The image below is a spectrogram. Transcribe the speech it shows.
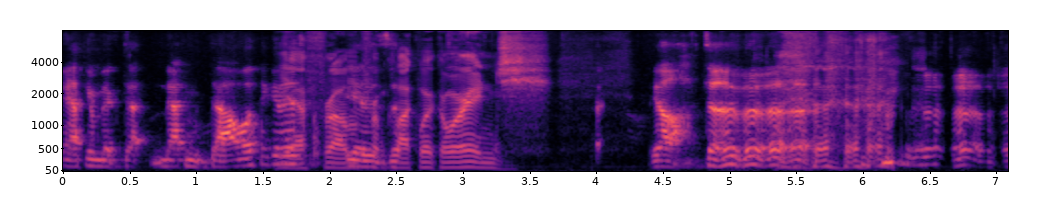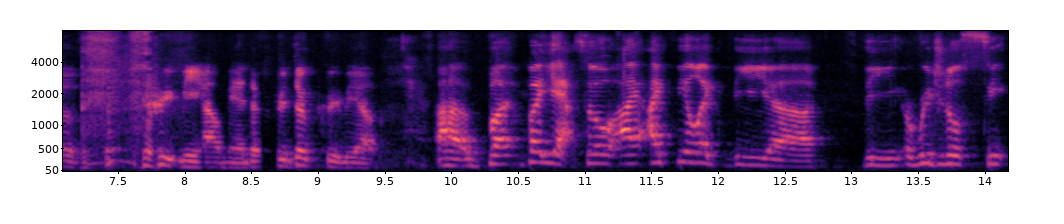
Matthew McD- Matthew McDowell, I think it is. yeah, from is- from Clockwork Orange. Yeah. creep me out, man. Don't, don't creep me out. Uh, but but yeah, so I, I feel like the uh, the original se-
